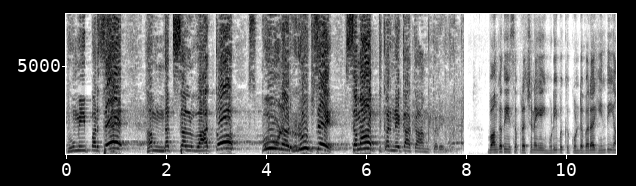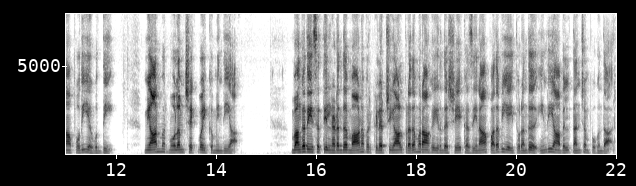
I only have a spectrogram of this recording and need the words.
भूमि पर से हम नक्सलवाद को पूर्ण रूप से समाप्त करने का काम करेंगे வங்கதேச பிரச்சினையை முடிவுக்கு கொண்டுவர இந்தியா புதிய உத்தி மியான்மர் மூலம் செக் வைக்கும் இந்தியா வங்கதேசத்தில் நடந்த மாணவர் கிளர்ச்சியால் பிரதமராக இருந்த ஷேக் ஹசீனா பதவியை துறந்து இந்தியாவில் தஞ்சம் புகுந்தார்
